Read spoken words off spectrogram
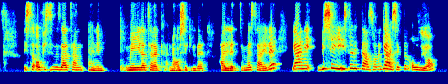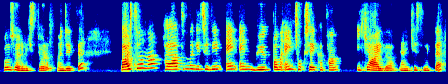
İşte ofisimi zaten hani mail atarak hani o şekilde hallettim vesaire. Yani bir şeyi istedikten sonra gerçekten oluyor. Bunu söylemek istiyorum öncelikle. Barcelona hayatımda geçirdiğim en en büyük bana en çok şey katan iki aydı yani kesinlikle.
